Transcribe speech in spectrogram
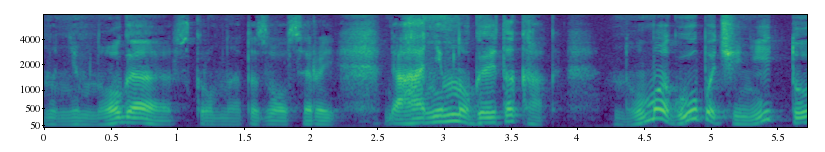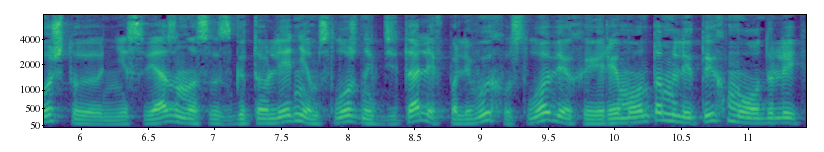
«Ну, немного», — скромно отозвался Рэй. «А немного это как?» Ну, могу починить то, что не связано с изготовлением сложных деталей в полевых условиях и ремонтом литых модулей.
